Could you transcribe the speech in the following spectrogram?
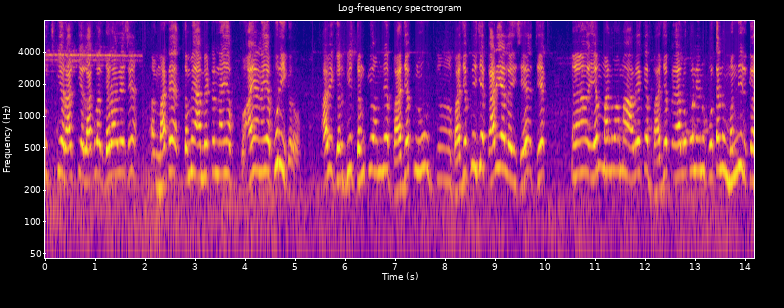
ઉચ્ચકીય રાજકીય લાગવાગ ધરાવે છે. માટે તમે આ મેટરને અહીંયા અહીંયા અહીંયા પૂરી કરો. આવી ગર્ભિત ધમકીઓ અમને ભાજપનું ભાજપની જે કાર્યાલય છે, જે એમ માનવામાં આવે કે ભાજપ આ લોકોને એનું પોતાનું મંદિર કહે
